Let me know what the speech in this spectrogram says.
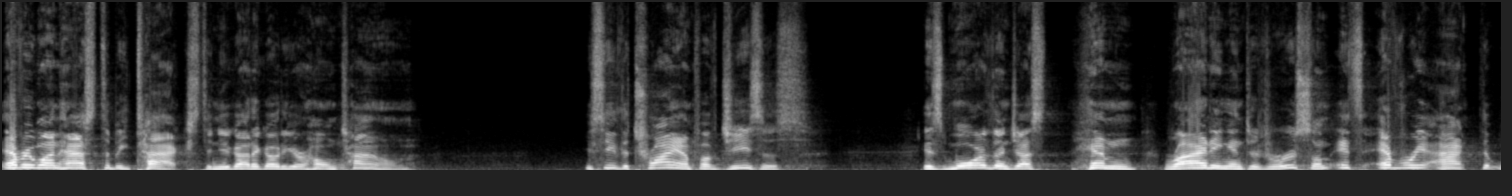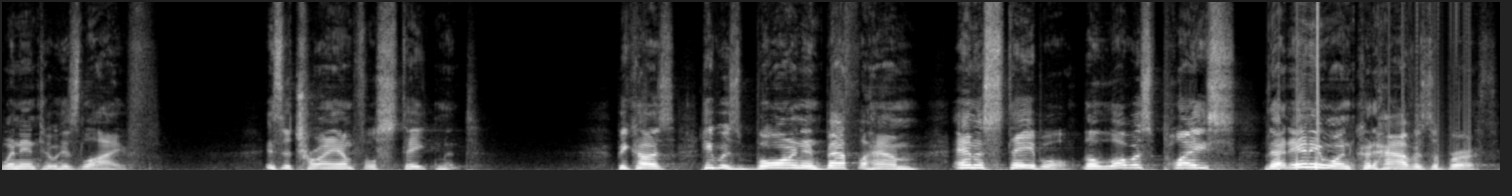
everyone has to be taxed, and you got to go to your hometown. You see, the triumph of Jesus is more than just him riding into Jerusalem, it's every act that went into his life. Is a triumphal statement. Because he was born in Bethlehem and a stable, the lowest place that anyone could have as a birth.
